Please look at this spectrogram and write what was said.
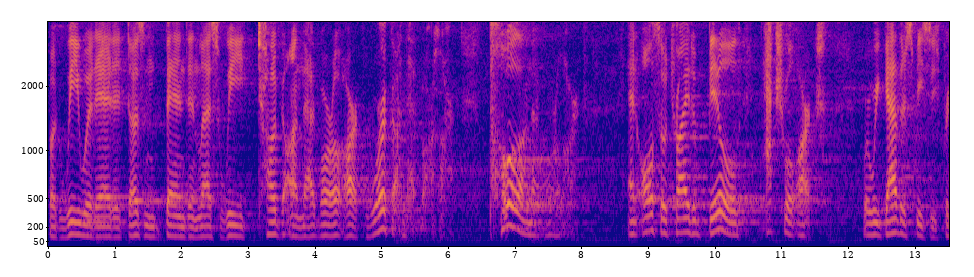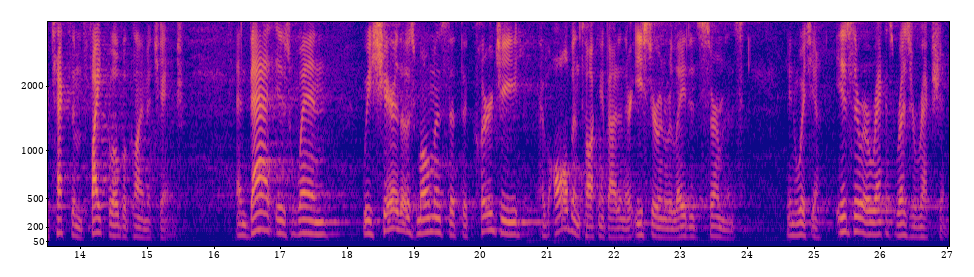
But we would add it doesn't bend unless we tug on that moral arc, work on that moral arc, pull on that moral arc, and also try to build actual arks where we gather species, protect them, fight global climate change. And that is when we share those moments that the clergy have all been talking about in their Easter and related sermons, in which, you know, is there a resurrection?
